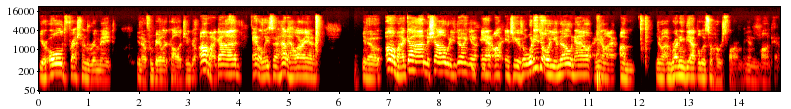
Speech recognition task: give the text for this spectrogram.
your old freshman roommate you know from baylor college. And go oh my god annalisa how the hell are you? You know oh my god michelle what are you doing? You know and uh, and she goes well what are you doing well, you know now you know I, i'm you know i'm running the appaloosa horse farm in montana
